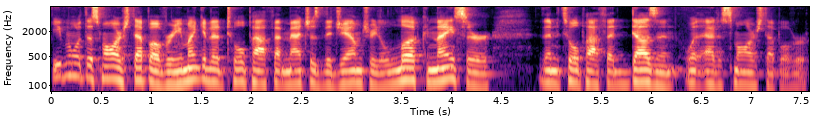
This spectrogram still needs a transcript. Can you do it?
even with the smaller step over, you might get a toolpath that matches the geometry to look nicer than a toolpath that doesn't at a smaller step over.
